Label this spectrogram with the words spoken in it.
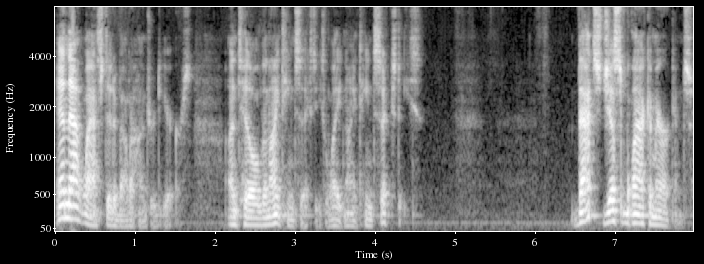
And that lasted about 100 years until the 1960s, late 1960s. That's just black Americans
